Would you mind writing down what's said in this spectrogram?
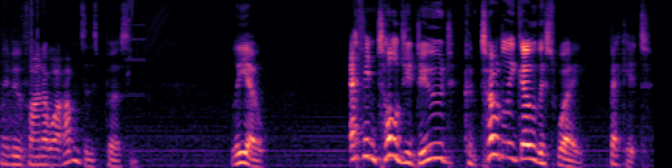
Maybe we'll find out what happened to this person. Leo. Effin told you, dude. Can totally go this way. Beckett.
